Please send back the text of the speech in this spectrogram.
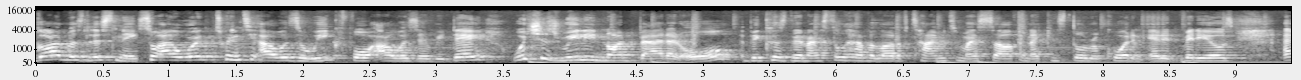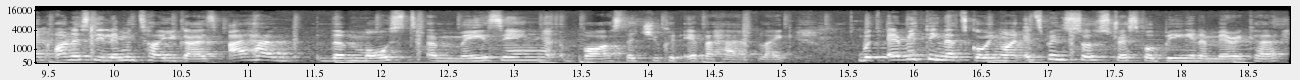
God was listening. So I worked 20 hours a week, four hours every day, which is really not bad at all because then I still have a lot of time to myself and I can still record and edit videos. And honestly, let me tell you guys, I have the most amazing boss that you could ever have. Like, with everything that's going on, it's been so stressful being in America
